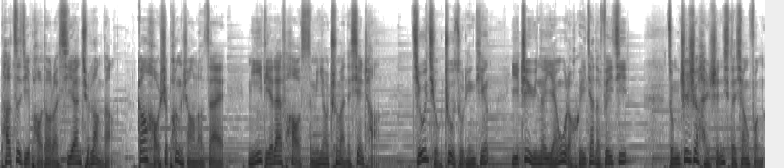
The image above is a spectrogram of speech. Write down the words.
他自己跑到了西安去浪荡。刚好是碰上了在迷迭 Live House 民谣春晚的现场，久久驻足聆听，以至于呢延误了回家的飞机。总之是很神奇的相逢。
